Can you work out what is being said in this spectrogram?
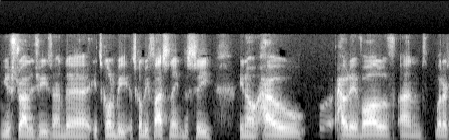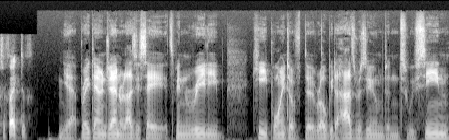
new strategies, and uh, it's going to be it's going to be fascinating to see, you know, how how they evolve and whether it's effective. Yeah, breakdown in general, as you say, it's been really key point of the rugby that has resumed, and we've seen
